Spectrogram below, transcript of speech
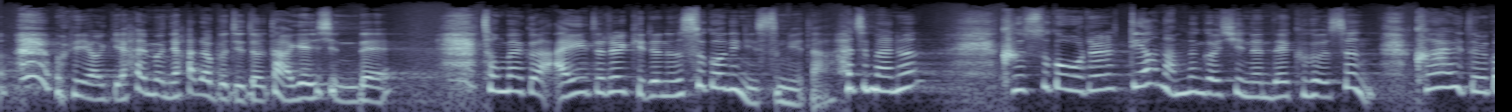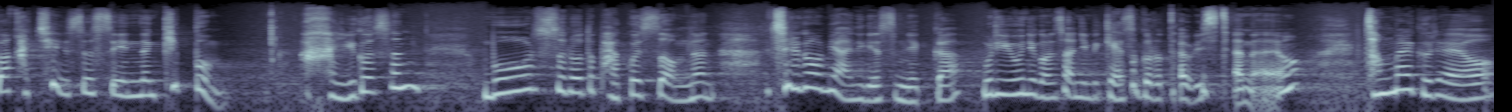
우리 여기 할머니, 할아버지들 다 계신데 정말 그 아이들을 기르는 수고는 있습니다. 하지만은 그 수고를 뛰어넘는 것이 있는데 그것은 그 아이들과 같이 있을 수 있는 기쁨. 아, 이것은 무엇으로도 바꿀 수 없는 즐거움이 아니겠습니까? 우리 이훈희 권사님이 계속 그렇다 그러시잖아요. 정말 그래요.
